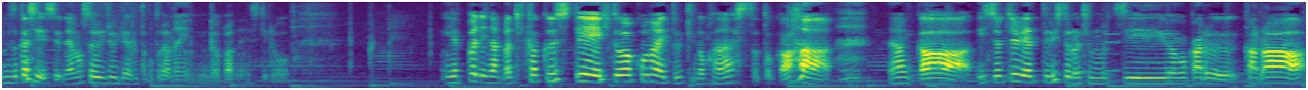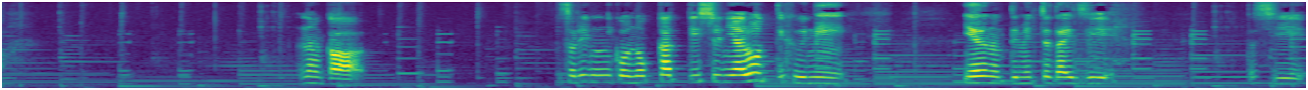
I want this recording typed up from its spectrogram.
難しいですよね。あんまそういう状況になったことがないんで分かんないですけど。やっぱりなんか企画して人が来ない時の悲しさとかなんか一生懸命やってる人の気持ちはわかるからなんかそれにこう乗っかって一緒にやろうっていう風にやるのってめっちゃ大事。だし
